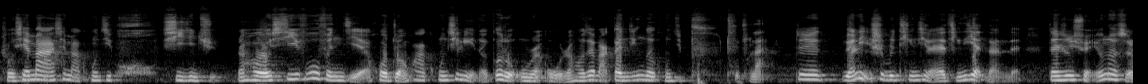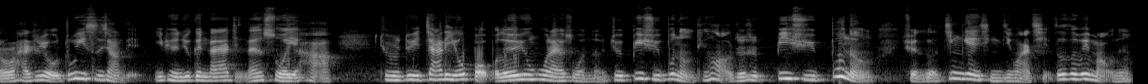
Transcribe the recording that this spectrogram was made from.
首先吧，先把空气呼吸进去，然后吸附分解或转化空气里的各种污染物，然后再把干净的空气噗吐出来。这原理是不是听起来挺简单的？但是选用的时候还是有注意事项的。一萍就跟大家简单说一下啊，就是对家里有宝宝的用户来说呢，就必须不能挺好，这是必须不能选择静电型净化器。这是为毛呢？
